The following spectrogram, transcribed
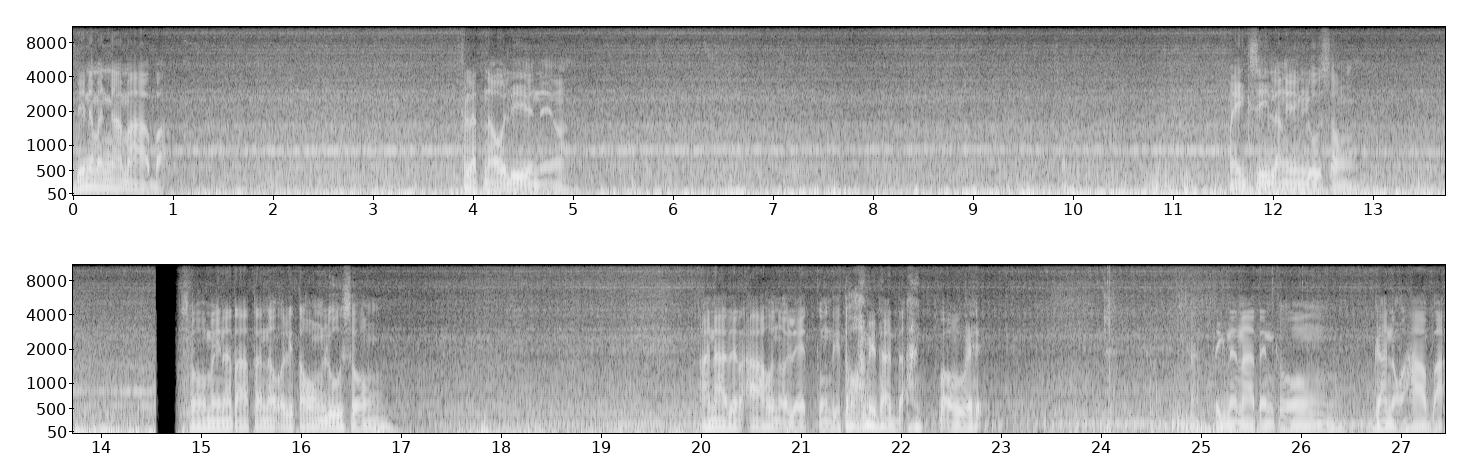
Hindi naman nga mahaba. Flat na uli yun eh. Oh. Maigsi lang yung lusong. So may natatanaw ulit akong lusong. Another ahon ulit kung dito kami dadaan pa uwi. Tignan natin kung gaano kahaba.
